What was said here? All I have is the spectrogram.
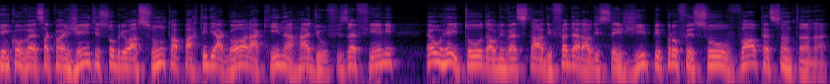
Quem conversa com a gente sobre o assunto a partir de agora aqui na Rádio UFES FM é o reitor da Universidade Federal de Sergipe, professor Walter Santana.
